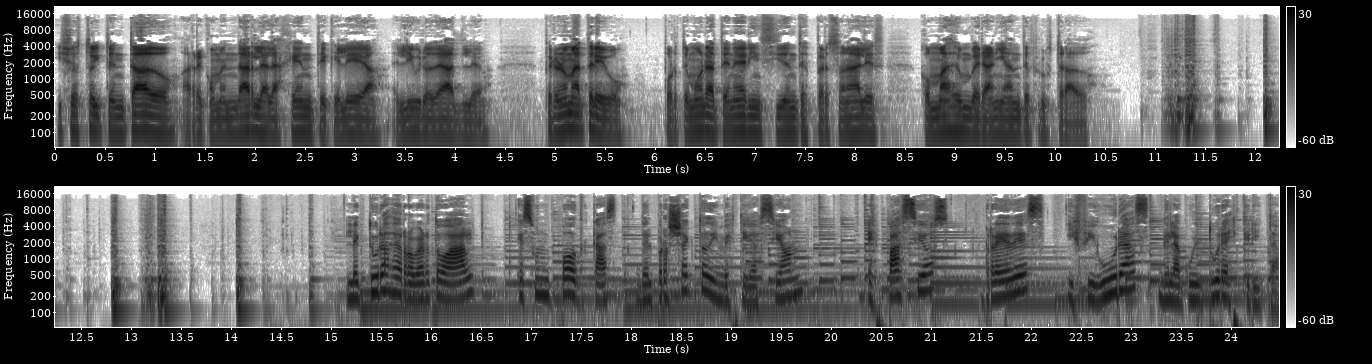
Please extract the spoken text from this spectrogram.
Y yo estoy tentado a recomendarle a la gente que lea el libro de Adler, pero no me atrevo, por temor a tener incidentes personales con más de un veraneante frustrado. Lecturas de Roberto Alt es un podcast del proyecto de investigación Espacios, Redes y Figuras de la Cultura Escrita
